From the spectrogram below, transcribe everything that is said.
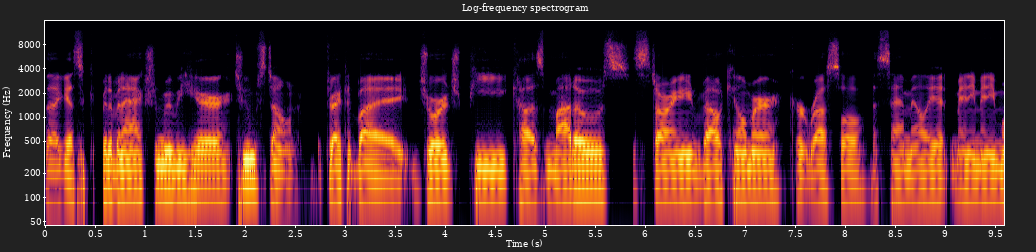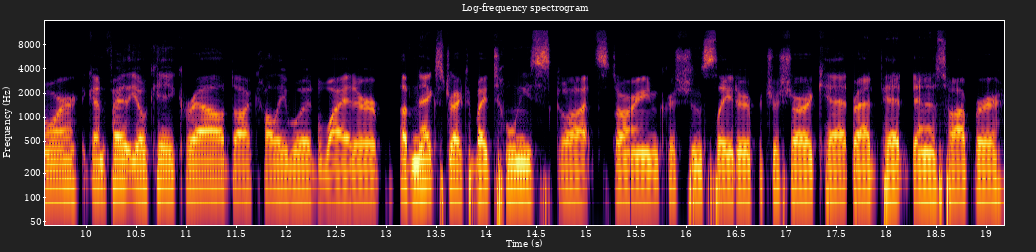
I guess, a bit of an an action movie here Tombstone, directed by George P. Cosmatos, starring Val Kilmer, Kurt Russell, Sam Elliott, many, many more. Gunfight at the OK Corral, Doc Hollywood, Wyatt Earp. Up next, directed by Tony Scott, starring Christian Slater, Patricia Arquette, Brad Pitt, Dennis Hopper,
